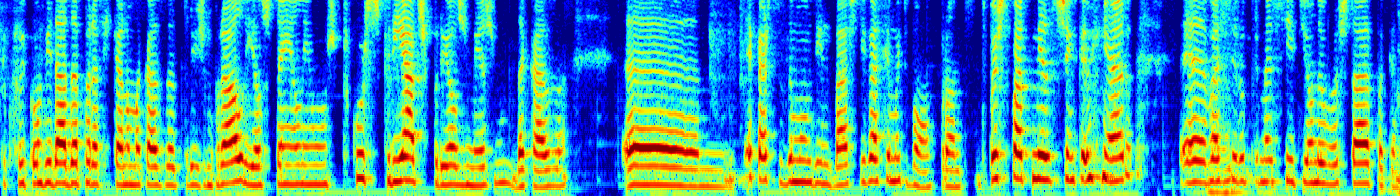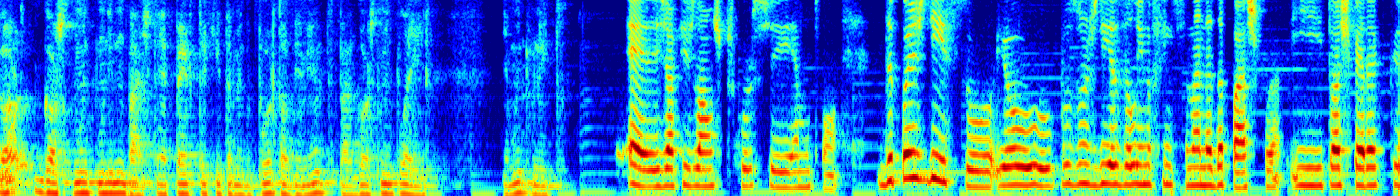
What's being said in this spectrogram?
porque fui convidada para ficar numa casa de turismo rural e eles têm ali uns percursos criados por eles mesmos, da casa. Uh, é perto do Mundinho de Baixo e vai ser muito bom. Pronto, depois de quatro meses sem caminhar, é, vai ser o primeiro sítio onde eu vou estar para caminhar. Gosto muito de Menino Basto, é perto aqui também do Porto, obviamente, pá, gosto muito de lá ir. É muito bonito. É, já fiz lá uns percursos e é muito bom. Depois disso, eu pus uns dias ali no fim de semana da Páscoa e estou à espera que,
